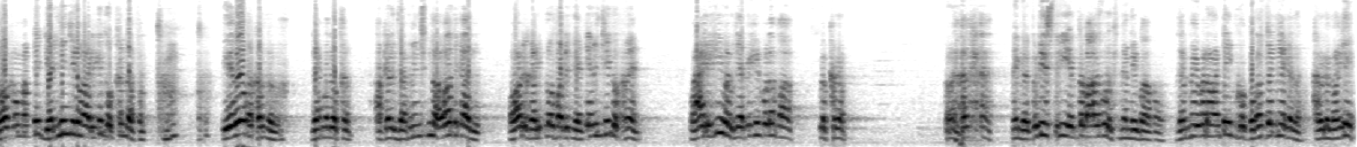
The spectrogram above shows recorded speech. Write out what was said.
శోకం అంటే జన్మించిన వాడికి దుఃఖం తప్పదు ఏదో రకం జన్మ దుఃఖం. అక్కడ జన్మించిన తర్వాత కాదు. వాడు గడిపో పడింది ఎక్కడి నుంచి దుఃఖమే. వాడికి వాళ్ళ జన్మకి కూడా మా దుఃఖం. గర్భిణీ స్త్రీ ఎంత బాధపడుతుందండి పాపం? జన్మ ఇవ్వడం అంటే ఇంకో పునర్జన్మే కదా. ఆవిడ మళ్ళీ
